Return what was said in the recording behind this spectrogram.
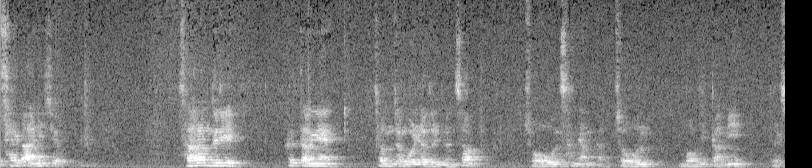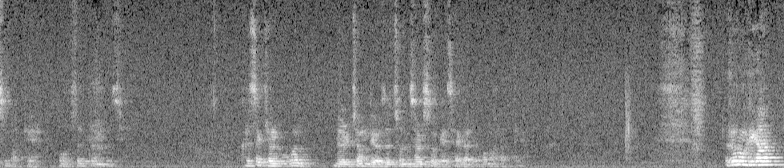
새가 아니죠. 사람들이 그 땅에 점점 몰려들면서 좋은 사냥감, 좋은 먹잇감이 될 수밖에 없었던 거죠. 그래서 결국은 멸종되어서 전설 속의 새가 되고 말았대요. 여러분, 우리가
